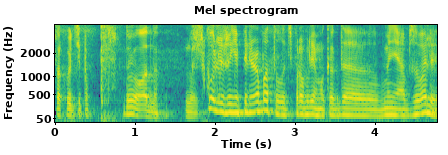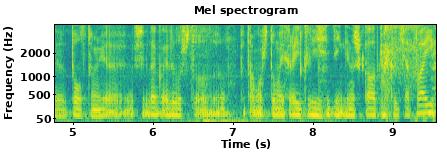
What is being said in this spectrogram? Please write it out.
такой, типа, «Пф, ну и ладно. Ну, В школе же я перерабатывал эти проблемы, когда меня обзывали толстым. Я всегда говорил, что потому что у моих родителей есть деньги на шоколад, в отличие от твоих.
